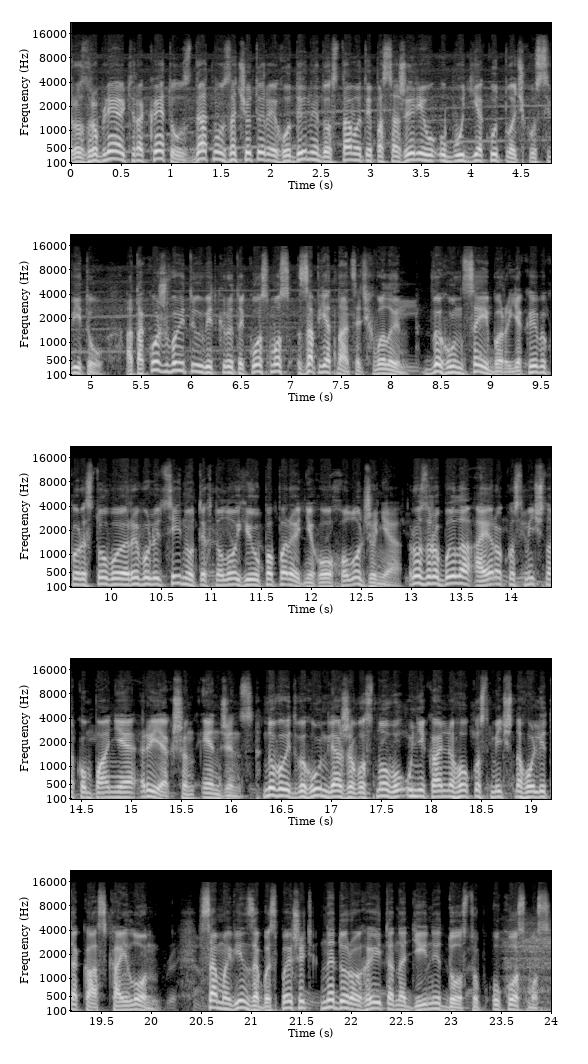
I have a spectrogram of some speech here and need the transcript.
розробляють ракету, здатну за 4 години доставити пасажирів у будь-яку точку світу, а також вийти у відкритий космос за 15 хвилин. Двигун Сейбер, який використовує революційну технологію попереднього охолодження, розробила аерокосмічна компанія Reaction Engines. Новий двигун ляже в основу унікального космічного літака Skylon. Саме він забезпечить недорогий та надійний доступ у космос.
